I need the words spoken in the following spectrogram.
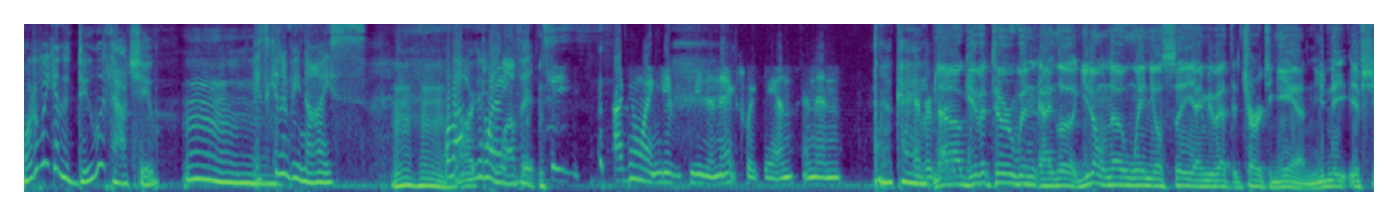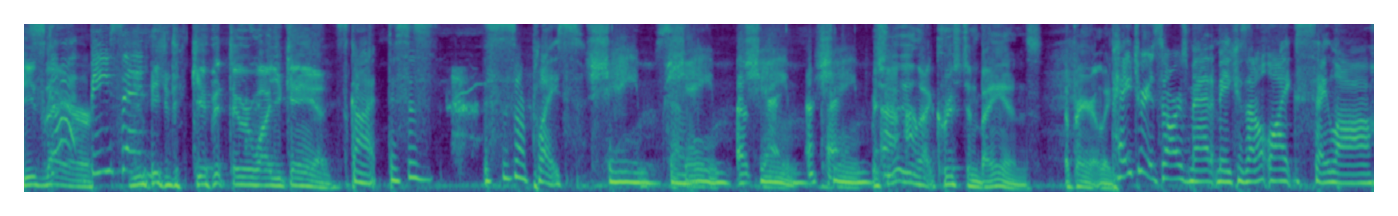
What are we going to do without you? Hmm. It's going to be nice. Mm-hmm. Well, Y'all I are can gonna wait love and it. I can wait and give it to you the next weekend, and then Okay. everybody. No, give it to her when. Hey, look, you don't know when you'll see Amy Beth at church again. You need if she's Scott there. Beeson! You need to give it to her while you can. Scott, this is this is our place. Shame, shame, Okay, shame, okay. shame. But she doesn't like Christian bands, apparently. Patriot Czar's mad at me because I don't like Selah,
